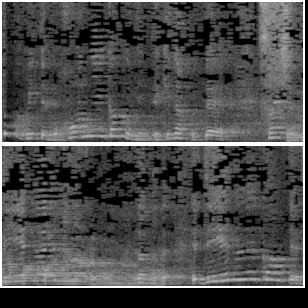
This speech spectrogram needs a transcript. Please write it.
とか見ても本人確認できなくて最初 DNA パンパンになて。で DNA 鑑定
